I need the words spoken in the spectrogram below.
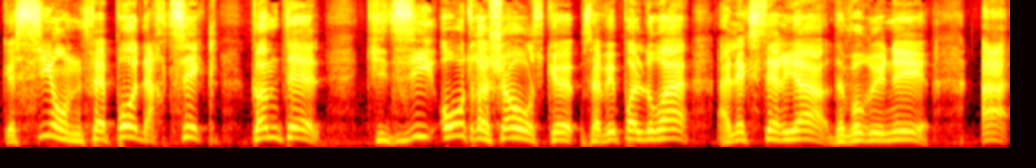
que si on ne fait pas d'article comme tel qui dit autre chose que vous n'avez pas le droit à l'extérieur de vous réunir à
